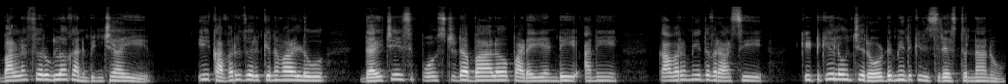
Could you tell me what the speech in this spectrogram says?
బల్ల సొరుగులో కనిపించాయి. ఈ కవరు దొరికిన వాళ్ళు దయచేసి పోస్ట్ డబ్బాలో పడేయండి అని కవర్ మీద వ్రాసి కిటికీలోంచి రోడ్డు మీదకి విసిరేస్తున్నాను.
